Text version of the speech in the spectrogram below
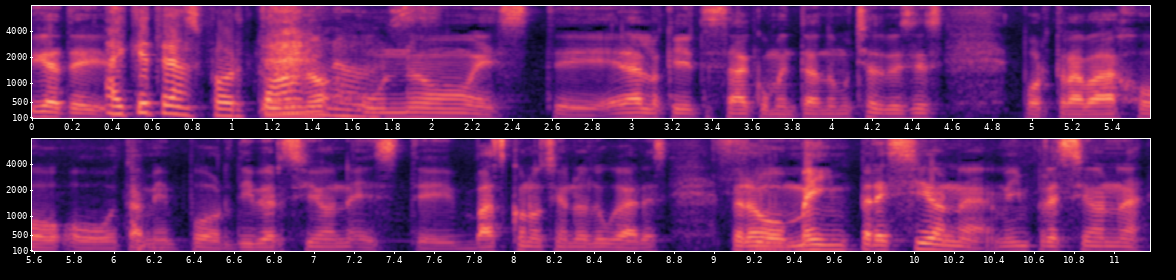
Fíjate. Hay que transportarnos. Uno, este, era lo que yo te estaba comentando, muchas veces por trabajo o también por diversión, este, vas conociendo lugares, pero me impresiona, me impresiona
